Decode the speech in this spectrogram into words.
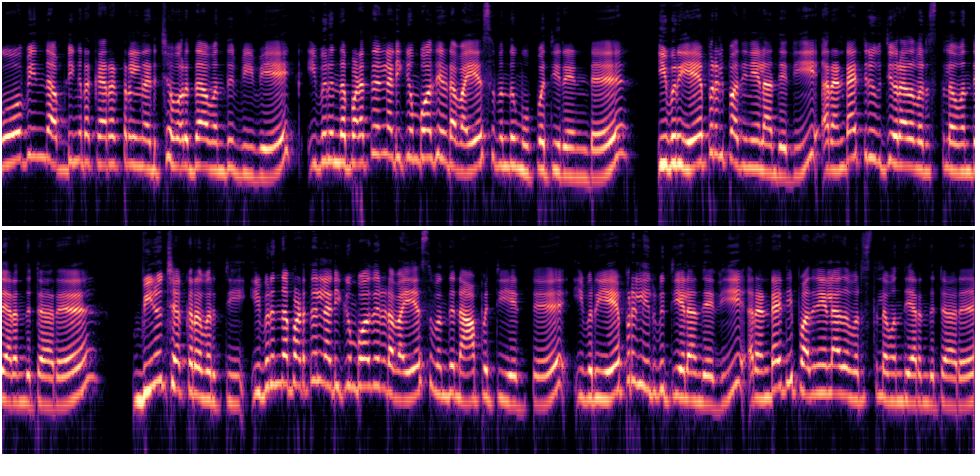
கோவிந்த் அப்படிங்கிற கேரக்டரில் நடித்தவர் தான் வந்து விவேக். இவர் இந்த படத்தில் நடிக்கும்போது இதோட வயசு வந்து முப்பத்தி ரெண்டு இவர் ஏப்ரல் பதினேழாம் தேதி ரெண்டாயிரத்தி இருபத்தி ஓராவது வருஷத்தில் வந்து இறந்துட்டாரு. வினு சக்கரவர்த்தி. இவர் இந்த படத்தில் நடிக்கும்போது இதோட வயசு வந்து நாற்பத்தி எட்டு இவர் ஏப்ரல் இருபத்தி ஏழாம் தேதி ரெண்டாயிரத்தி பதினேழாவது வருஷத்தில் வந்து இறந்துட்டாரு.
